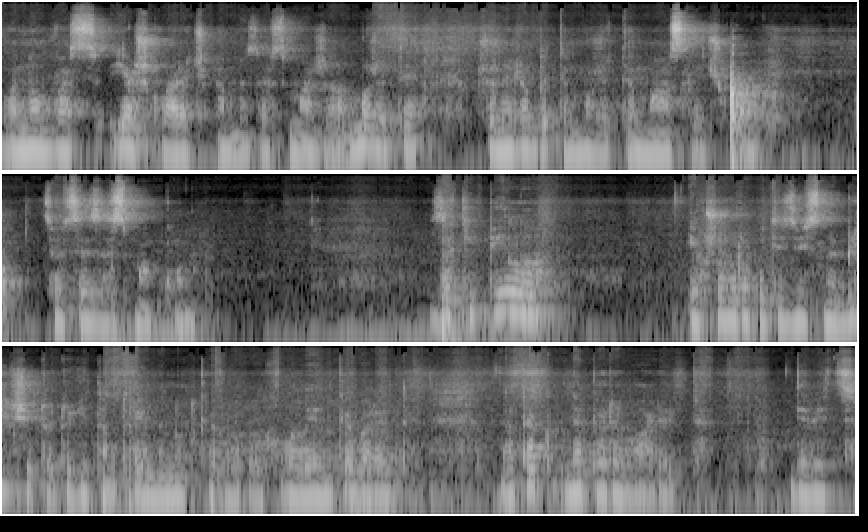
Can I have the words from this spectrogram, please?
Воно у вас, я шкварочками засмажила. Можете, якщо не любите, можете масличко. Це все за смаком. Закипіло. Якщо ви робите, звісно, більше, то тоді там 3 минутки, хвилинки варити. А так не переварюйте. Дивіться.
